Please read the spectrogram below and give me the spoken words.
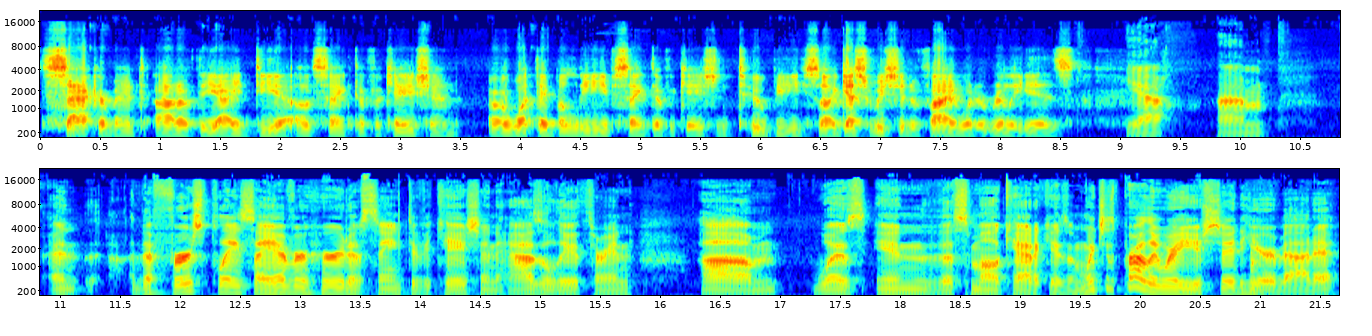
sacrament out of the idea of sanctification or what they believe sanctification to be. So I guess we should define what it really is. Yeah. Um, and the first place I ever heard of sanctification as a Lutheran um, was in the Small Catechism, which is probably where you should hear about it.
